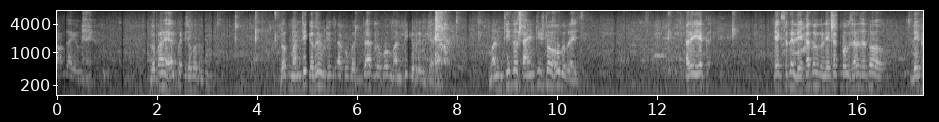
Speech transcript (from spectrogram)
કામ લાગે લોકોને હેલ્પ કરી શકો તમે. લોક મનથી ગભરાઈ ઉઠ્યું છે. આખું બધા જ લોકો મનથી ગભરાઈ ઉઠ્યા છે. મનથી તો સાયન્ટિસ્ટો બહુ ગભરાય છે. અરે એક એક સાથે લેખક લેખક બહુ સરસ હતો. લેખક.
